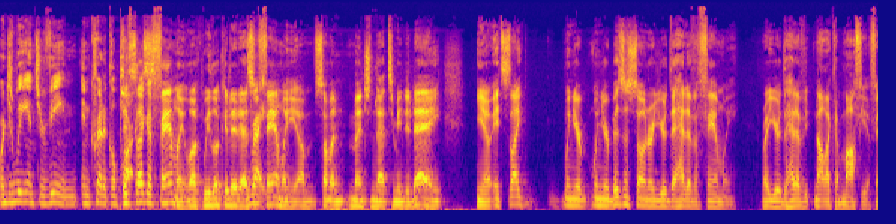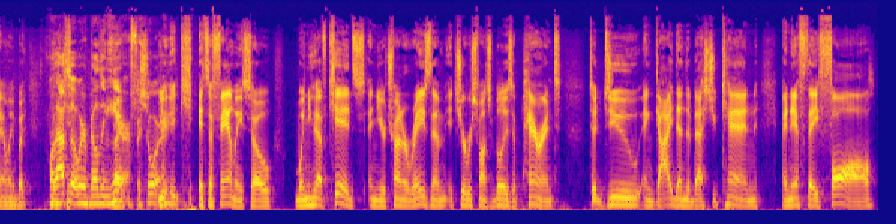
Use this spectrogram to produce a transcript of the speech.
or did we intervene in critical parts It's like a family. Look, we look at it as Right. a family. Um, someone mentioned that to me today. You know, it's like when you're when you're a business owner, you're the head of a family, right? You're the head of not like a mafia family, but well that's what we're building here Right. for sure it- it's a family. So when you have kids and you're trying to raise them, it's your responsibility as a parent to do and guide them the best you can. And if they fall,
